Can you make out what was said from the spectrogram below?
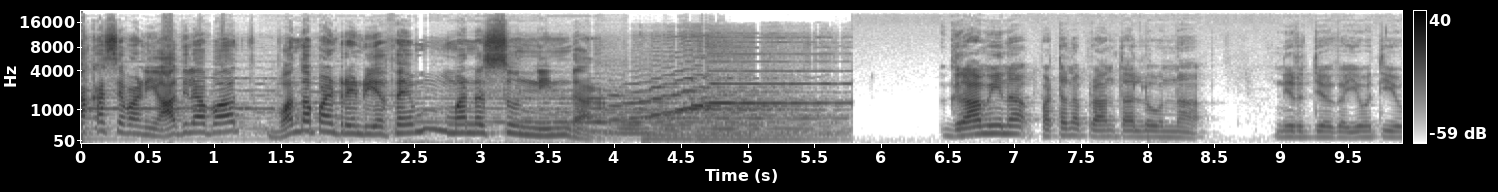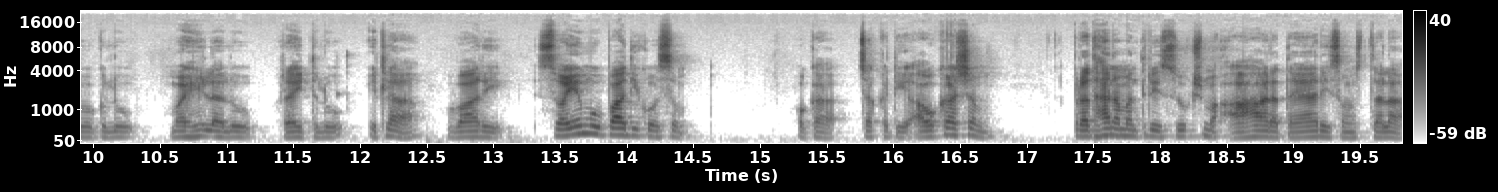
ఆకాశవాణి ఆదిలాబాద్ వంద పాయింట్ రెండు ఎఫ్ఎం మనస్సు నిండా. గ్రామీణ పట్టణ ప్రాంతాల్లో ఉన్న నిరుద్యోగ యువతి యువకులు మహిళలు రైతులు ఇట్లా వారి స్వయం ఉపాధి కోసం ఒక చక్కటి అవకాశం ప్రధానమంత్రి సూక్ష్మ ఆహార తయారీ సంస్థల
